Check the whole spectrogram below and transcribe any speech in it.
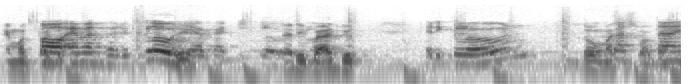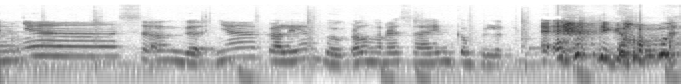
emot Oh badut emot badut clone ya berarti clone. dari badut Dari clone. mahasiswa baru. Katanya seenggaknya kalian bakal ngerasain kebelet eh, di kampus.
